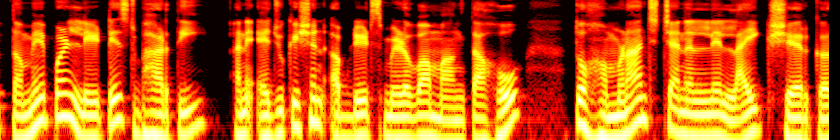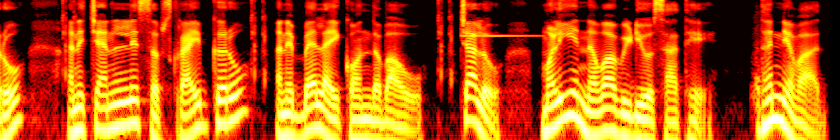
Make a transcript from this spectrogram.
તમે પણ લેટેસ્ટ ભારતી અને એજ્યુકેશન અપડેટ્સ મેળવવા માંગતા હો, તો હમણાં જ ચેનલને લાઇક શેર કરો અને ચેનલને સબસ્ક્રાઇબ કરો અને બેલ આઇકોન દબાવો. ચાલો, મળીએ નવા વીડિયો સાથે. ધન્યવાદ.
